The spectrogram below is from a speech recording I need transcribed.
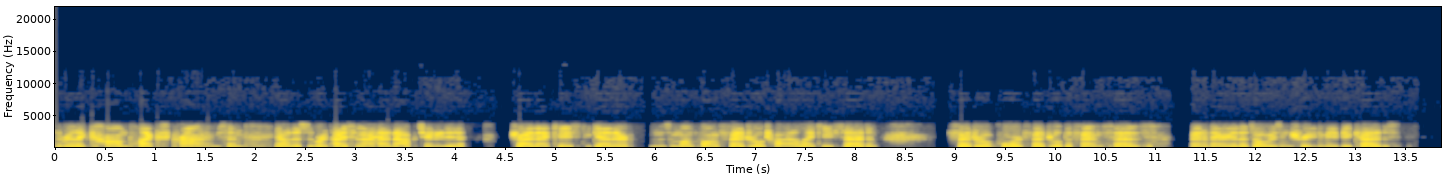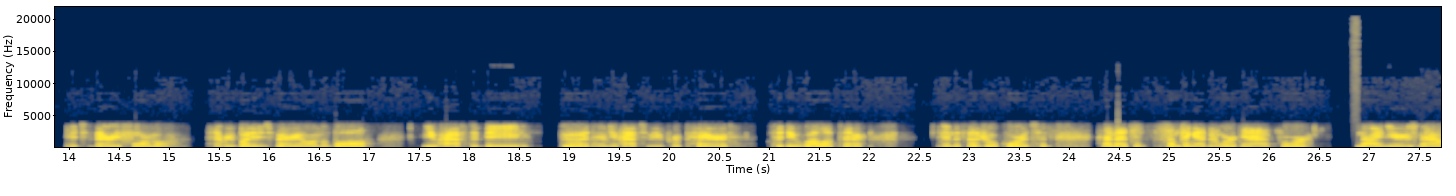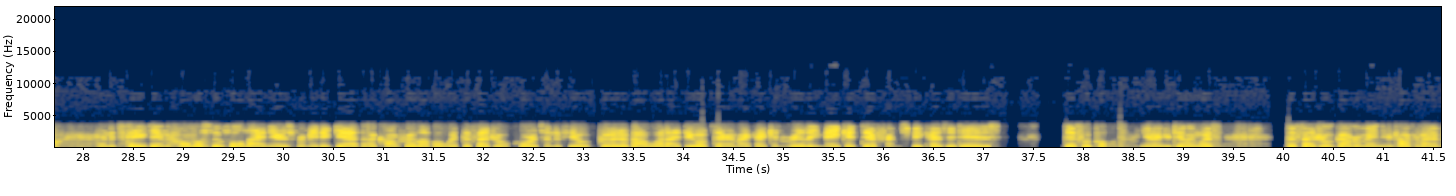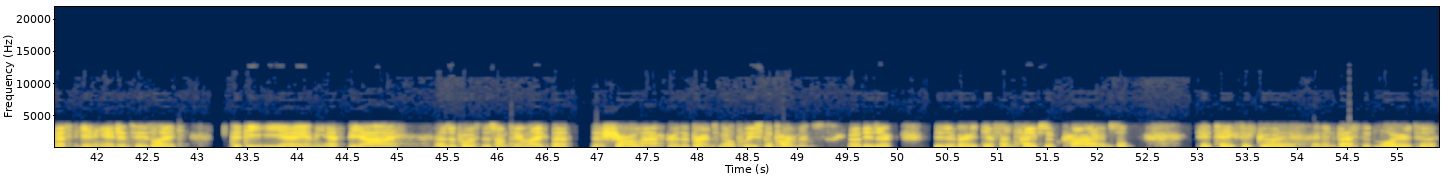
the really complex crimes. And you know, this is where Tyson and I had an opportunity to try that case together. It was a month long federal trial, like he said. And federal court, federal defense has been an area that's always intrigued me because it's very formal. Everybody's very on the ball. You have to be good and you have to be prepared to do well up there in the federal courts and and that's something I've been working at for nine years now, and it's taken almost a full nine years for me to get a comfort level with the federal courts and to feel good about what I do up there and like I can really make a difference because it is difficult. You know, you're dealing with the federal government, you're talking about investigating agencies like the DEA and the FBI, as opposed to something like the the Charlack or the Burns Mill Police Departments. You know, these are these are very different types of crimes, and it takes a good and invested lawyer to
